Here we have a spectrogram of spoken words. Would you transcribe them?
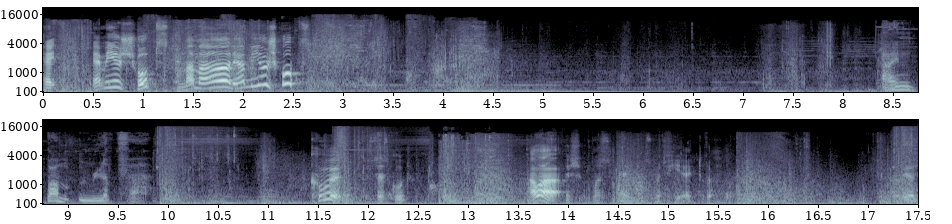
Hey, der hat mir geschubst. Mama, der hat mir geschubst. Ein Bombenlüpfer. Cool. Ist das gut? Aua, ich muss, nee, ich muss mit Viereck drücken. Bin verwirrt.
